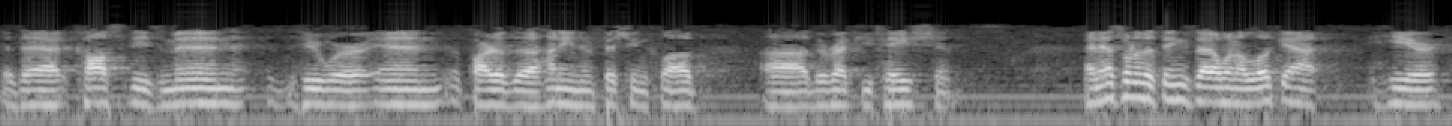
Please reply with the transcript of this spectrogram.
that cost these men who were in part of the hunting and fishing club uh, their reputations. And that's one of the things that I want to look at here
